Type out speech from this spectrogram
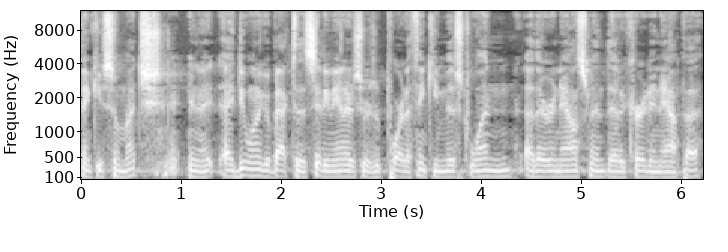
Thank you so much. And I, I, do want to go back to the city manager's report. I think you missed one other announcement that occurred in Napa.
